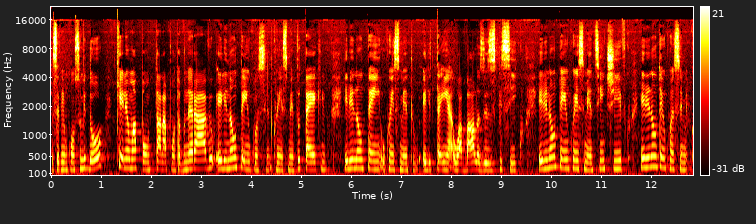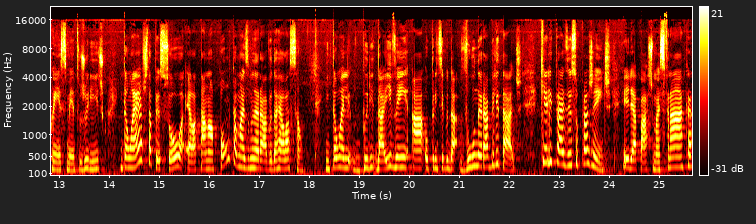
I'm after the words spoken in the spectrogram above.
Você tem um consumidor que ele é uma ponta, está na ponta vulnerável, ele não tem o conhecimento técnico, ele não tem o conhecimento, ele tem o abalo às vezes psíquico, ele não tem o conhecimento científico, ele não tem o conhecimento jurídico. Então esta pessoa, ela está na ponta mais vulnerável da relação. Então ele, por, daí vem a, o princípio da vulnerabilidade, que ele traz isso para a gente. Ele é a parte mais fraca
